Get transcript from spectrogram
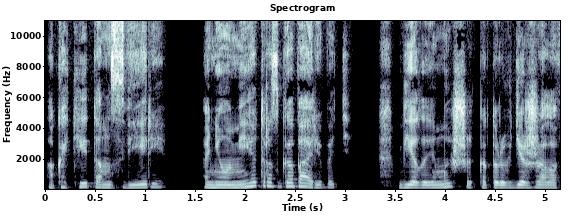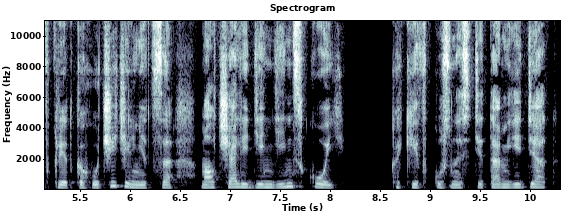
А какие там звери? Они умеют разговаривать. Белые мыши, которых держала в клетках учительница, молчали день-деньской. Какие вкусности там едят?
